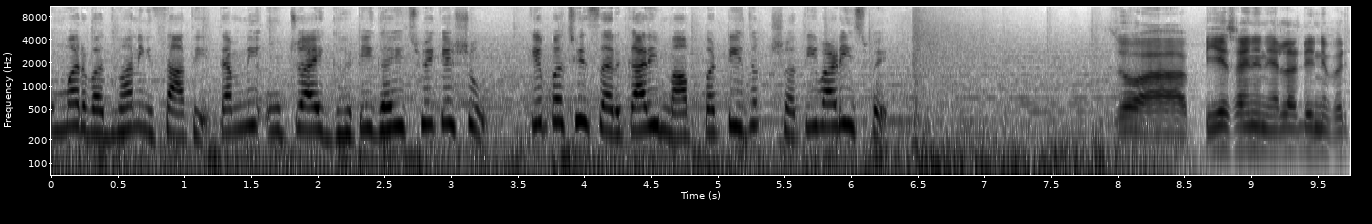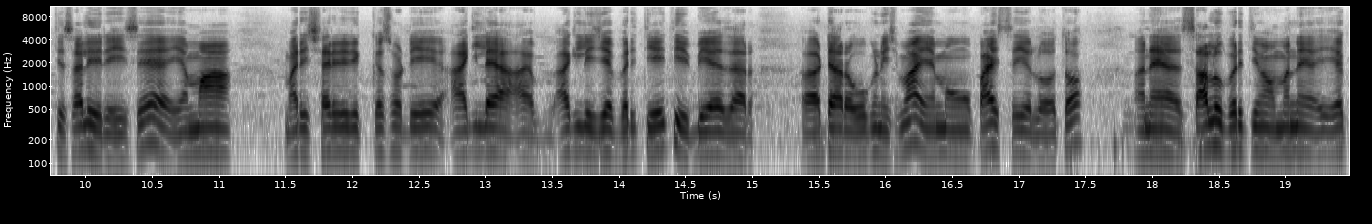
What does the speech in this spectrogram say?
ઉંમર વધવાની સાથે તેમની ઊંચાઈ ઘટી ગઈ છે કે શું, કે પછી સરકારી માપપટ્ટી જ ક્ષતિવાળી છે. જો આ પીએસઆઈ ને એલઆરડીની ભરતી ચાલી રહી છે, એમાં મારી શારીરિક કસોટી આગલા આગલી જે ભરતી હતી, બે હજાર અઢાર ઓગણીસમાં, એમાં હું પાસ થયેલો હતો. અને ચાલુ ભરતીમાં મને એક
